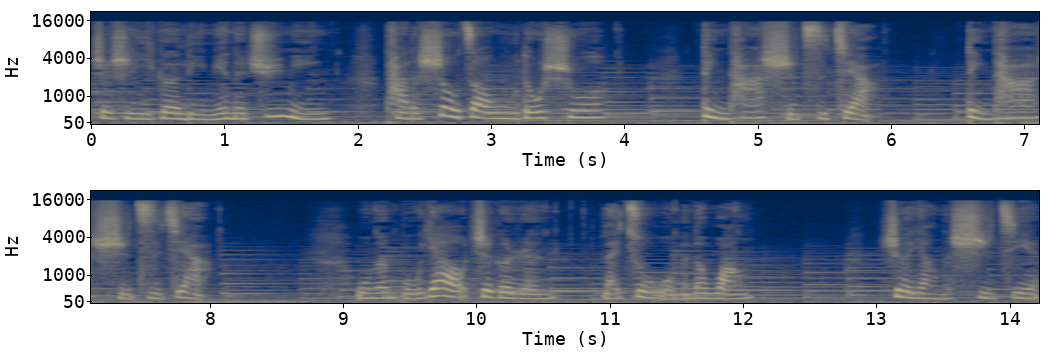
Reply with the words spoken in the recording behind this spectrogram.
这是一个里面的居民，他的受造物都说。定他十字架，定他十字架。我们不要这个人来做我们的王。这样的世界，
